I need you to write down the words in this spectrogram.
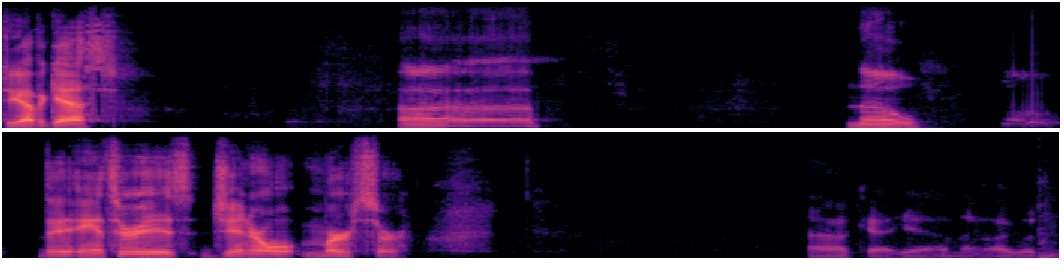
Do you have a guess? Uh, no. The answer is General Mercer. Okay, yeah, no, I wouldn't.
